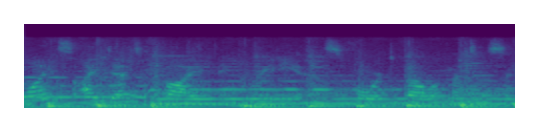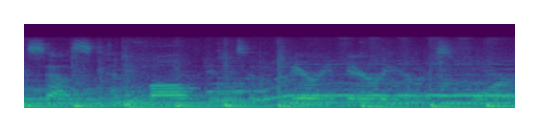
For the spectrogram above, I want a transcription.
once identified ingredients for developmental success can evolve into the very barriers for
